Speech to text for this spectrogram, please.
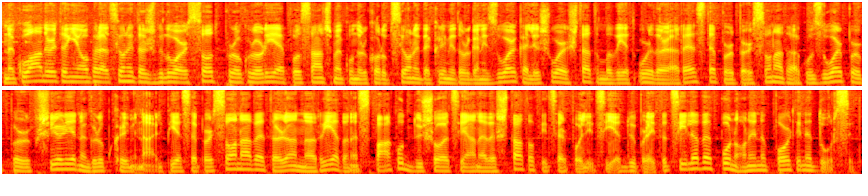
Në kuadër të një operacioni të zhvilluar sot, Prokuroria e Posaçme kundër Korrupsionit dhe Krimit të Organizuar ka lëshuar shtatëmbëdhjetë urdhër-arreste për persona të akuzuar për përfshirje në grup kriminal. Pjesë e personave të rënë në rrjetën e SPAK-ut dyshohet se janë edhe shtatë oficerë policie, dy prej të cilëve punonin në portin e Durrësit.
